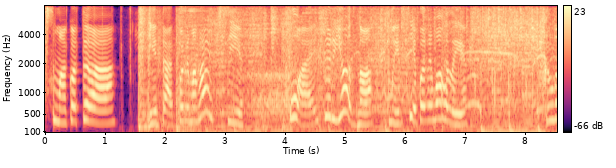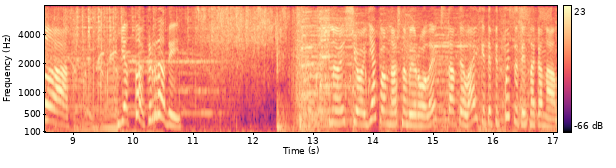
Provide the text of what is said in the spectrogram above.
Смакота. І так, перемагають всі. Ой, серйозно, ми всі перемогли. Клас! Я так радий! Ну і що, як вам наш новий ролик? Ставте лайки та підписуйтесь на канал.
